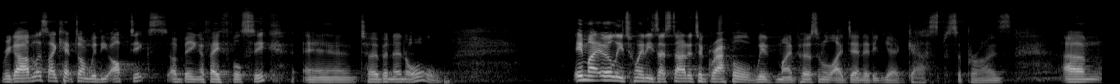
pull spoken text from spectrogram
Regardless, I kept on with the optics of being a faithful Sikh and turban and all. In my early 20s, I started to grapple with my personal identity. Yeah, gasp, surprise. Um,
